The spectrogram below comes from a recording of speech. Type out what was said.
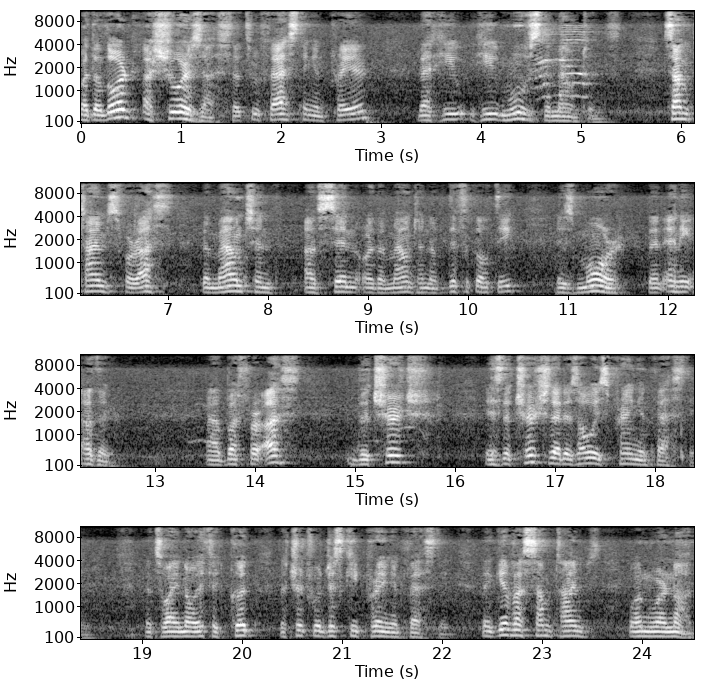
But the Lord assures us that through fasting and prayer, that He, he moves the mountains. Sometimes for us, the mountain of sin or the mountain of difficulty is more than any other. Uh, but for us, the church is the church that is always praying and fasting. That's why I know if it could, the church would just keep praying and fasting. They give us sometimes when we're not.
